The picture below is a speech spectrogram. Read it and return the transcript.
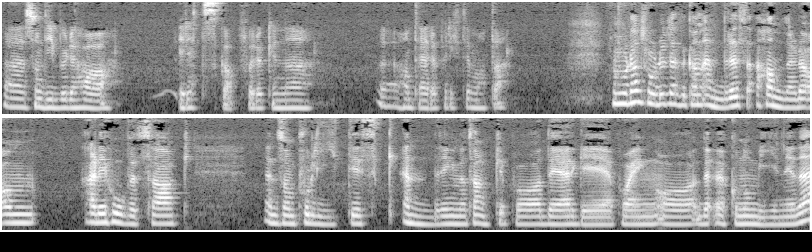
Eh, som de burde ha redskap for å kunne eh, håndtere på riktig måte. Hvordan tror du dette kan endres? Handler det om Er det i hovedsak en sånn politisk endring med tanke på DRG-poeng og økonomien i det,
